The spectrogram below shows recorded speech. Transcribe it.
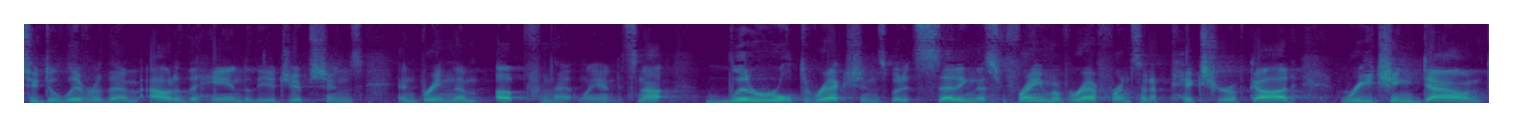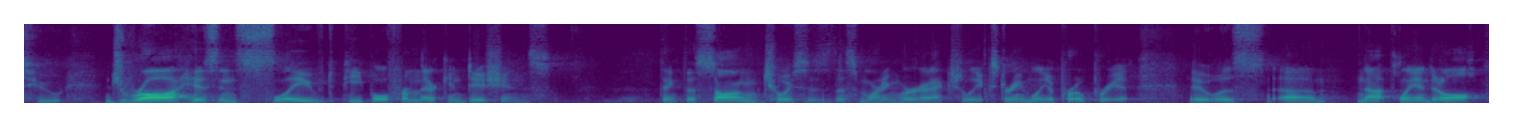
to deliver them out of the hand of the Egyptians and bring them up from that land. It's not literal directions, but it's setting this frame of reference and a picture of God reaching down to draw his enslaved people from their conditions. I think the song choices this morning were actually extremely appropriate. It was um, not planned at all,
